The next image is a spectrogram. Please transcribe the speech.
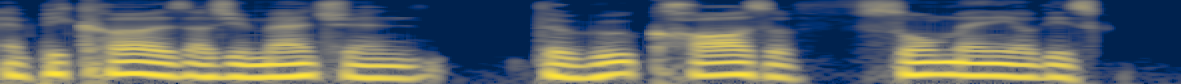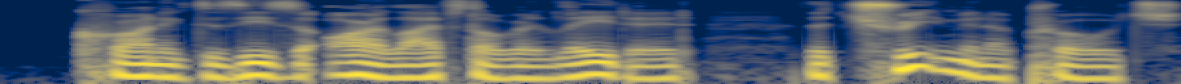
and because, as you mentioned, the root cause of so many of these chronic diseases are lifestyle related, the treatment approach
